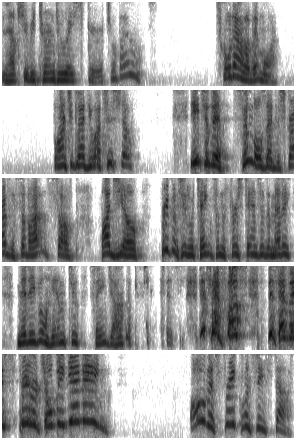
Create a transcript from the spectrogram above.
and helps you return to a spiritual balance. Scroll down a little bit more. Boy, aren't you glad you watched this show? Each of the symbols that describe the solfeggio frequencies were taken from the first stanza of the medi- medieval hymn to St. John. this, has, folks, this has a spiritual beginning. All this frequency stuff.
